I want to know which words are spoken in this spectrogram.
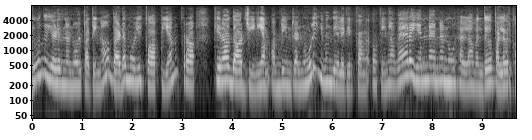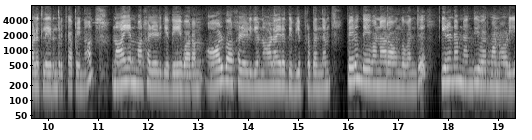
இவங்க எழுதின நூல் பார்த்தீங்கன்னா வடமொழி காப்பியம் கிரா கிராதார்ஜீனியம் அப்படின்ற நூலை இவங்க எழுதியிருக்காங்க. ஓகேங்களா? வேற என்னென்ன நூல்கள்லாம் வந்து பல்லவர் காலத்துல இருந்திருக்கு அப்படின்னா நாயன்மார்கள் எழுதிய தேவாரம் ஆழ்வார்கள் எழுதிய நாலாயிர திவ்ய பிரபந்தம் பெருந்தேவனார் அவங்க வந்து இரண்டாம் நந்திவர்மனுடைய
